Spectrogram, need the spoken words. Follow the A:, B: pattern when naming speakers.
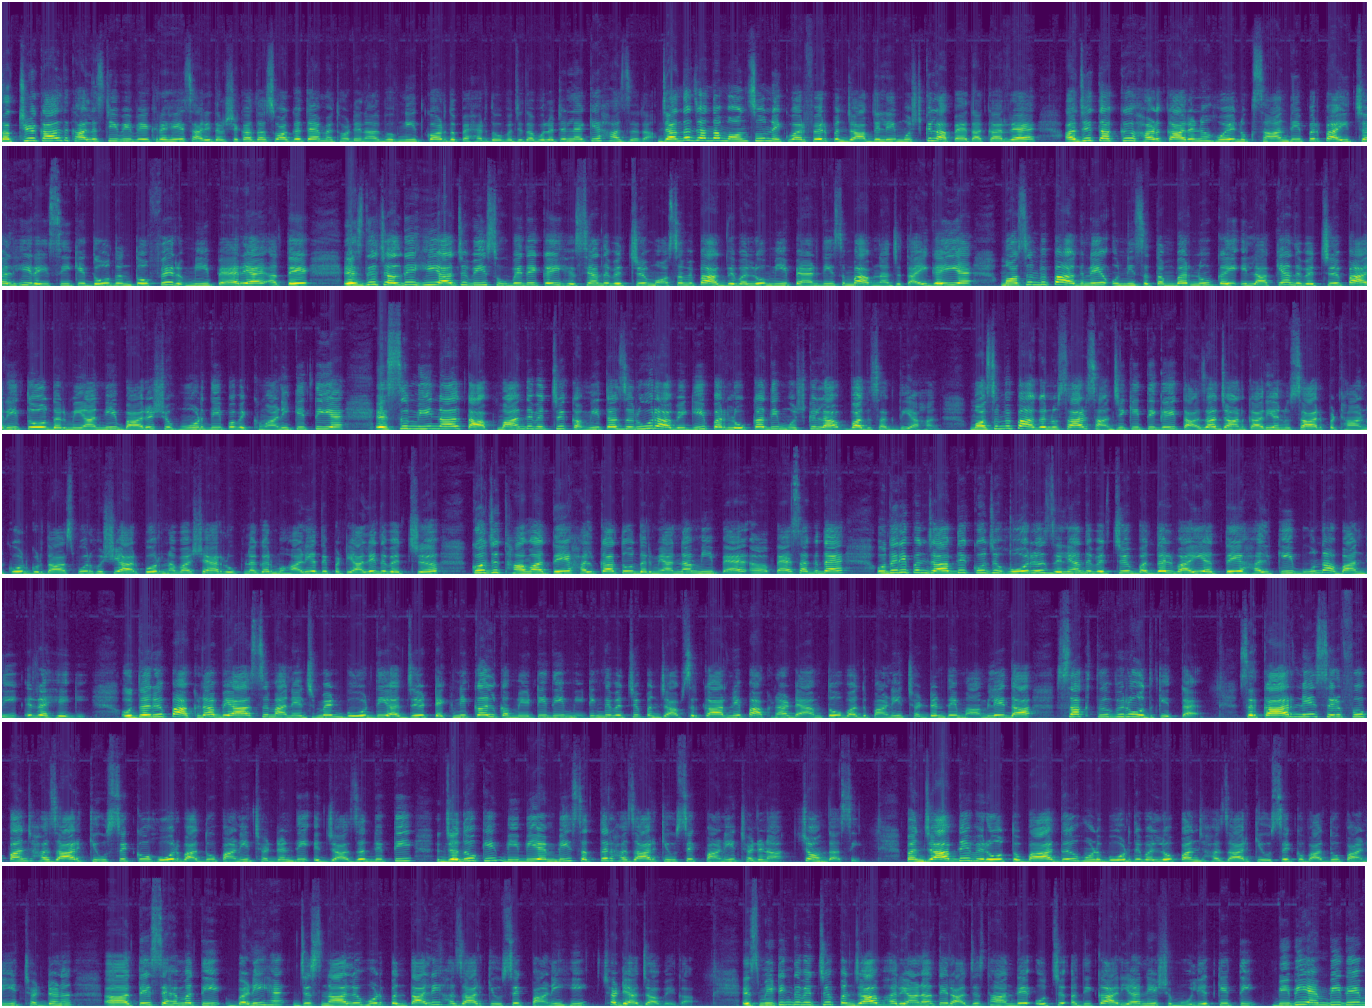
A: ਸਤਿ ਸ਼੍ਰੀ ਅਕਾਲ ਖਾਲਸ ਟੀਵੀ ਵੇਖ ਰਹੇ ਸਾਰੇ ਦਰਸ਼ਕਾਂ ਦਾ ਸਵਾਗਤ ਹੈ। ਮੈਂ ਤੁਹਾਡੇ ਨਾਲ ਭਵਨੀਤ ਕੌਰ, ਦੁਪਹਿਰ 2 ਵਜੇ ਦਾ ਬੁਲੇਟਿਨ ਲੈ ਕੇ ਹਾਜ਼ਰ ਹਾਂ। ਜਾਂਦਾ ਜਾਂਦਾ ਮੌਨਸੂਨ ਇੱਕ ਵਾਰ ਫਿਰ ਪੰਜਾਬ ਦੇ ਲਈ ਮੁਸ਼ਕਲਾਂ ਪੈਦਾ ਕਰ ਰਿਹਾ ਹੈ। ਅਜੇ ਤੱਕ ਹੜ੍ਹ ਕਾਰਨ ਹੋਏ ਨੁਕਸਾਨ ਦੀ ਭਰਪਾਈ ਚੱਲ ਹੀ ਰਹੀ ਸੀ ਕਿ 2 ਦਿਨ ਤੋਂ ਫਿਰ ਮੀਂਹ ਪੈ ਰਿਹਾ ਹੈ ਅਤੇ ਇਸ ਦੇ ਚਲਦੇ ਹੀ ਅੱਜ ਵੀ ਸੂਬੇ ਦੇ ਕਈ ਹਿੱਸਿਆਂ ਦੇ ਵਿੱਚ ਮੌਸਮ ਵਿਭਾਗ ਦੇ ਵੱਲੋਂ ਮੀਂਹ ਪੈਣ ਦੀ ਸੰਭਾਵਨਾ ਜਤਾਈ ਗਈ ਹੈ। ਮੌਸਮ ਵਿਭਾਗ ਨੇ 19 ਸਤੰਬਰ ਨੂੰ ਕਈ ਇਲਾਕਿਆਂ ਦੇ ਵਿੱਚ ਭਾਰੀ ਤੋਂ ਦਰਮਿਆਨੀ ਬਾਰਿਸ਼ ਹੋਣ ਦੀ ਭਵਿੱਖ ਭਵਿੱਖਬਾਣੀ ਕੀਤੀ ਹੈ। ਇਸ ਮੀਂਹ ਨਾਲ ਤਾਪਮਾਨ ਦੇ ਵਿੱਚ ਕਮੀ ਤਾਂ ਜ਼ਰੂਰ ਆਵੇਗੀ, ਪਰ ਲੋਕਾਂ ਦੀ ਮੁਸ਼ਕਲਾਂ ਵੱਧ ਸਕਦੀਆਂ ਹਨ। ਮੌਸਮ ਵਿਭਾਗ ਅਨੁਸਾਰ ਸਾਂਝੀ ਕੀਤੀ ਗਈ ਤਾਜ਼ਾ ਜਾਣਕਾਰੀ ਅਨੁਸਾਰ ਪਠਾਨਕੋਟ, ਗੁਰਦਾਸਪੁਰ, ਹੁਸ਼ਿਆਰਪੁਰ, ਨਵਾਂ ਸ਼ਹਿਰ, ਰੂਪਨਗਰ, ਮੋਹਾਲੀ ਅਤੇ ਪਟਿਆਲੇ ਦੇ ਵਿੱਚ ਕੁਝ ਥਾਵਾਂ ਤੇ ਹਲਕਾ ਤੋਂ ਦਰਮਿਆਨਾ ਮੀਂਹ ਪੈ ਪੈ ਸਕਦਾ ਹੈ। ਉਧਰ ਹੀ ਪੰਜਾਬ ਦੇ ਕੁਝ ਹੋਰ ਜ਼ਿਲ੍ਹਿਆਂ ਦੇ ਵਿੱਚ ਬੱਦਲਵਾਈ ਅਤੇ ਹਲਕੀ ਬੂੰਦਾਬਾਂਦੀ ਰਹੇਗੀ। ਉਧਰ ਭਾਖੜਾ ਬਿਆਸ ਮੈਨੇਜਮੈਂਟ ਬੋਰਡ ਦੀ ਅੱਜ ਟੈਕਨੀਕਲ ਕਮੇਟੀ ਕਮੇਟੀ ਦੀ ਮੀਟਿੰਗ ਦੇ ਵਿੱਚ ਪੰਜਾਬ ਸਰਕਾਰ ਨੇ ਭਾਖੜਾ ਡੈਮ ਤੋਂ ਵੱਧ ਪਾਣੀ ਛੱਡਣ ਦੇ ਮਾਮਲੇ ਦਾ ਸਖਤ ਵਿਰੋਧ ਕੀਤਾ ਹੈ। ਸਰਕਾਰ ਨੇ ਸਿਰਫ 5000 ਕਿਊਸਿਕ ਹੋਰ ਵਾਧੂ ਪਾਣੀ ਛੱਡਣ ਦੀ ਇਜਾਜ਼ਤ ਦਿੱਤੀ, ਜਦੋਂ ਕਿ BBMB 70000 ਕਿਊਸਿਕ ਪਾਣੀ ਛੱਡਣਾ ਚਾਹੁੰਦਾ ਸੀ। ਪੰਜਾਬ ਦੇ ਵਿਰੋਧ ਤੋਂ ਬਾਅਦ ਹੁਣ ਬੋਰਡ ਦੇ ਵੱਲੋਂ 5000 ਕਿਊਸਿਕ ਵਾਧੂ ਪਾਣੀ ਛੱਡਣ ਤੇ ਸਹਿਮਤੀ ਬਣੀ ਹੈ, ਜਿਸ ਨਾਲ ਹੁਣ 45000 ਕਿਊਸਿਕ ਪਾਣੀ ਹੀ ਛੱਡਿਆ ਜਾਵੇਗਾ। ਇਸ ਮੀਟਿੰਗ ਦੇ ਵਿੱਚ ਪੰਜਾਬ, ਹਰਿਆਣਾ ਤੇ ਰਾਜਸਥਾਨ ਦੇ ਉੱਚ ਅਧਿਕਾਰੀਆਂ ਨੇ ਸ਼ਮੂਲੀਅਤ ਕੀਤੀ। BBMB ਦੇ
